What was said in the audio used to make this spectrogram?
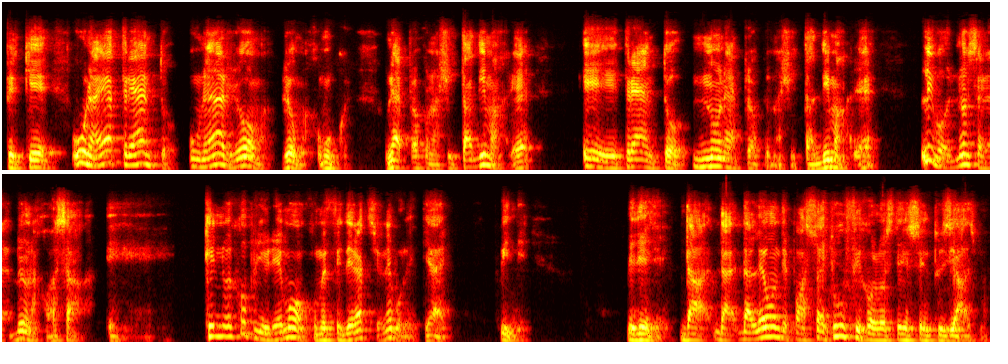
perché una è a Trento, una è a Roma, Roma comunque non è proprio una città di mare e Trento non è proprio una città di mare, Livorno sarebbe una cosa... Eh, che noi copriremo come federazione volentieri. Quindi, vedete, da, da, dalle onde passo ai tuffi con lo stesso entusiasmo.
